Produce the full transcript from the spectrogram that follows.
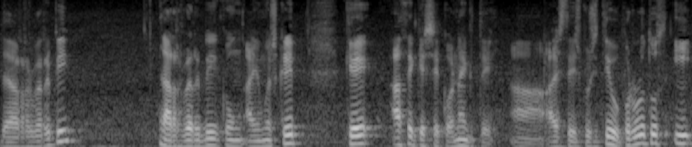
de la Raspberry Pi, la Raspberry Pi con, hay un script que hace que se conecte a, a este dispositivo por Bluetooth y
